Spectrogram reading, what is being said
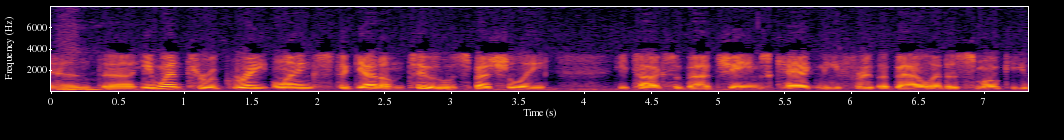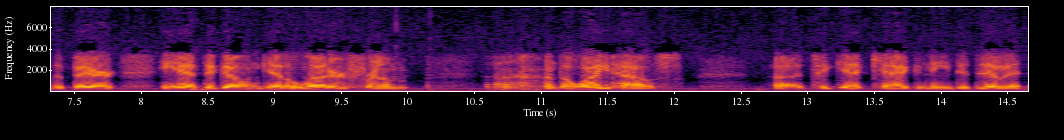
and uh, he went through great lengths to get them too. Especially, he talks about James Cagney for the Ballad of Smokey the Bear. He had to go and get a letter from uh, the White House uh, to get Cagney to do it,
